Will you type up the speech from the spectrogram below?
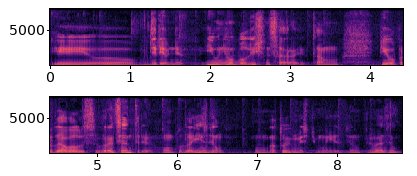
и э, в деревне. И у него был личный сарай. Там пиво продавалось в райцентре, он туда ездил, ну, на той месте мы ездили, он привозил,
